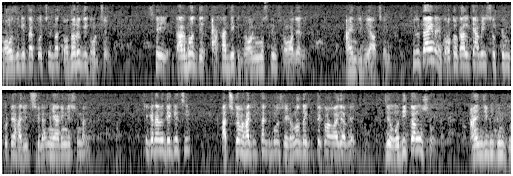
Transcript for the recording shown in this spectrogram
সহযোগিতা করছেন বা তদারকি করছেন, সেই তার মধ্যে একাধিক নন মুসলিম সমাজের আইনজীবী আছেন। শুধু তাই নয়, গতকালকে আমি সুপ্রিম কোর্টে হাজির ছিলাম হিয়ারিং এর সময়। সেখানে আমি দেখেছি, আজকে আমি হাজির থাকব, সেখানেও দেখতে পাওয়া যাবে যে অধিকাংশ আইনজীবী কিন্তু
